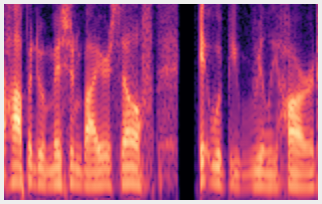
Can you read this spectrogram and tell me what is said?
hop into a mission by yourself. It would be really hard.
